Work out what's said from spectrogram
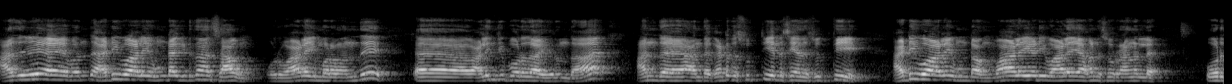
அதுவே வந்து அடி வாழையை உண்டாக்கிட்டு தான் சாகும். ஒரு வாழை மரம் வந்து அழிஞ்சு போகிறதா இருந்தால் அந்த அந்த கட்டத்தை சுற்றி என்ன செய்யும்? அதை சுற்றி அடி வாழை உண்டாகும். வாழையடி வாழையாகன்னு சொல்கிறாங்கல்ல ஒரு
